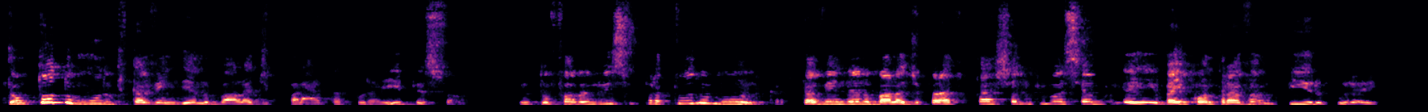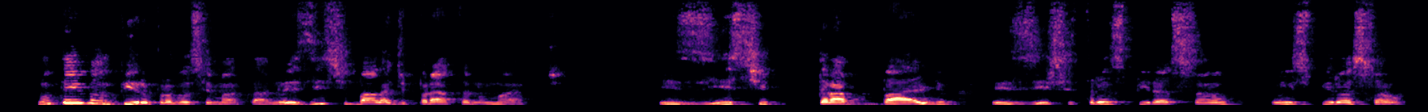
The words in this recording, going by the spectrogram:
Então, todo mundo que está vendendo bala de prata por aí, pessoal, eu estou falando isso para todo mundo, cara. Está vendendo bala de prata, está achando que você vai encontrar vampiro por aí. Não tem vampiro para você matar. Não existe bala de prata no marketing. Existe trabalho, existe transpiração e inspiração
